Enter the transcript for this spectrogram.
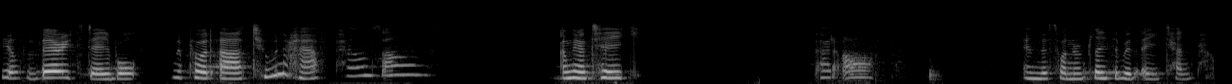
Feels very stable. I'm gonna put uh, two and a half pounds on. I'm gonna take that off and this one replace it with a 10 pound.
